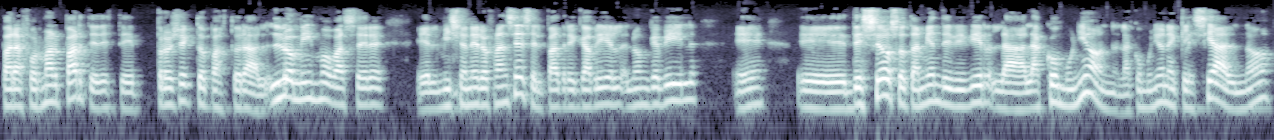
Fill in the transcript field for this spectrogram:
para formar parte de este proyecto pastoral. Lo mismo va a ser el misionero francés, el padre Gabriel Longueville, eh, eh, deseoso también de vivir la, comunión, la comunión eclesial, ¿no?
